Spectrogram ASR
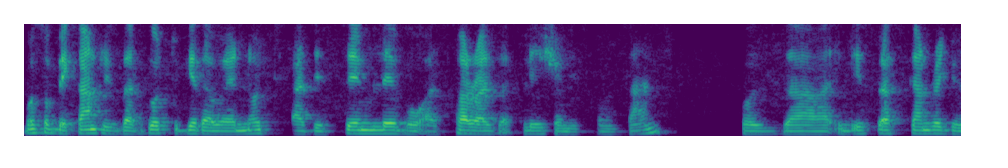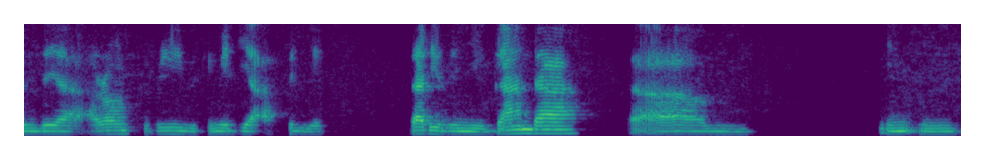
Most of the countries that got together were not at the same level as far as affiliation is concerned, because uh, in the East African region, there are around three Wikimedia affiliates. That is in Uganda, um, in, in,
